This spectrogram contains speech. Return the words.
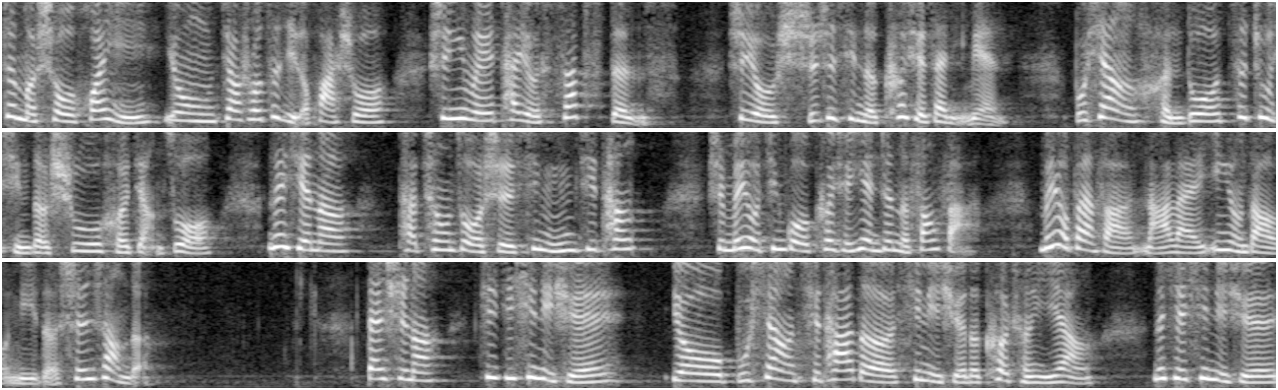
这么受欢迎，用教授自己的话说，是因为它有 substance，是有实质性的科学在里面，不像很多自助型的书和讲座，那些呢，他称作是心灵鸡汤，是没有经过科学验证的方法，没有办法拿来应用到你的身上的。但是呢，积极心理学又不像其他的心理学的课程一样，那些心理学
